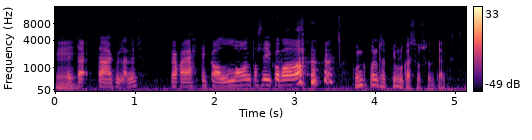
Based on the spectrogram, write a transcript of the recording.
Mm. että tää kyllä nyt räjähti kalloon tosi kovaa. Kuinka paljon sä oot julkaissut sun tekstiä?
